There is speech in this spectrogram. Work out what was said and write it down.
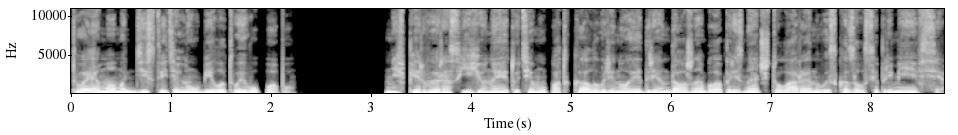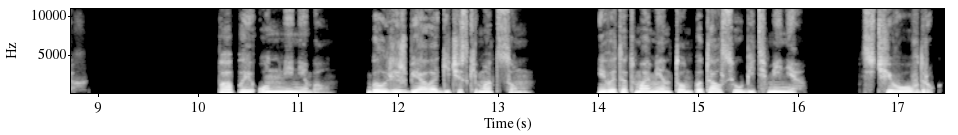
Твоя мама действительно убила твоего папу. Не в первый раз ее на эту тему подкалывали, но Эдриан должна была признать, что Лорен высказался прямее всех. Папой он мне не был, был лишь биологическим отцом. И в этот момент он пытался убить меня. С чего вдруг?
